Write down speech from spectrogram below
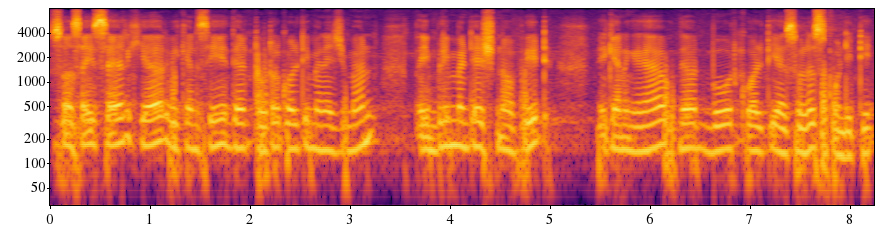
So as i said here we can see that total quality management by implementation of it we can have the both quality as well as quantity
